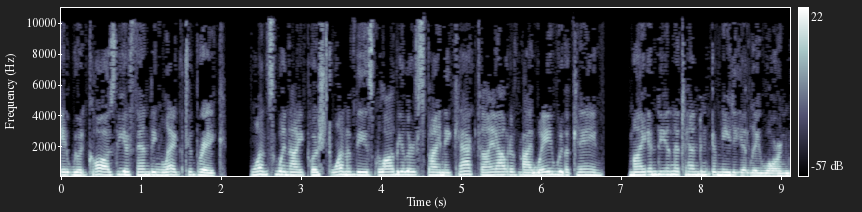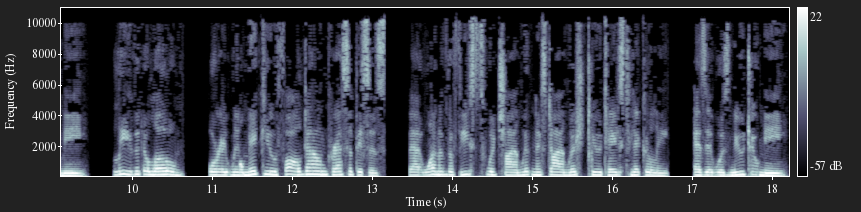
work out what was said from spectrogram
it would cause the offending leg to break. Once when I pushed one of these globular spiny cacti out of my way with a cane, my Indian attendant immediately warned me, leave it alone or it will make you fall down precipices. At one of the feasts which I witnessed I wished to taste hikuli, as it was new to me.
